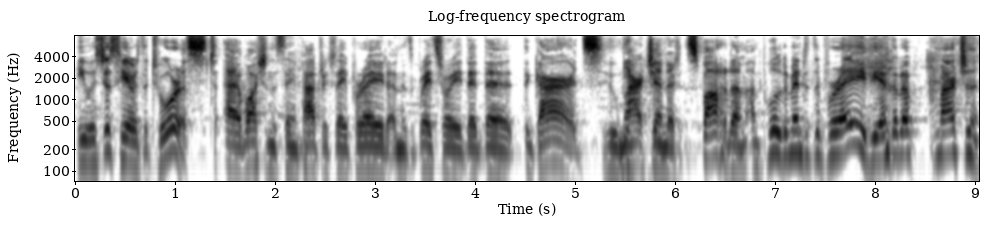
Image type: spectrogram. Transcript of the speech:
He was just here as a tourist, uh, watching the St Patrick's Day parade, and it's a great story that the the guards who march in it spotted him and pulled him into the parade. He ended up marching.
